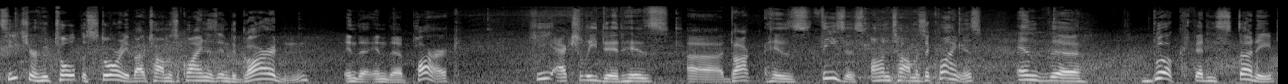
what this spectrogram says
teacher who told the story about Thomas Aquinas in the garden, in the in the park, he actually did his uh, doc, his thesis on Thomas Aquinas, and the book that he studied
